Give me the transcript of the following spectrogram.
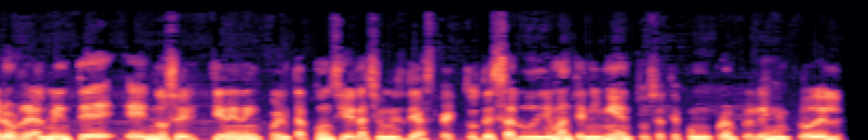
pero realmente eh, no se tienen en cuenta consideraciones de aspectos de salud y de mantenimiento. O sea, te pongo por ejemplo el ejemplo del,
